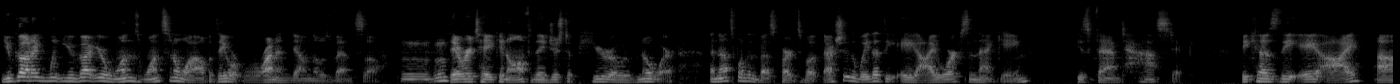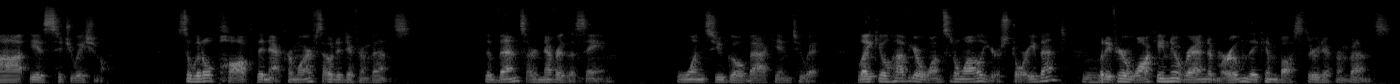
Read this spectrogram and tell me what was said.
You got you got your ones once in a while, but they were running down those vents though. Mm-hmm. They were taken off and they just appear out of nowhere. And that's one of the best parts about actually the way that the AI works in that game is fantastic. Because the AI uh, is situational. So it'll pop the necromorphs out of different vents. The vents are never the same once you go back into it. Like you'll have your once in a while your story vent, Mhm. but if you're walking to a random room, they can bust through different vents.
